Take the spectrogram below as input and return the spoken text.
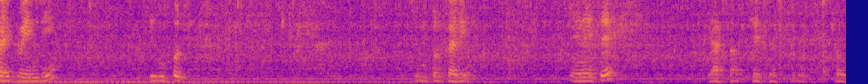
కుక్ అయిపోయింది సింపుల్. Simple curry. నేనైతే గ్యాస్ ఆఫ్ చేసేస్తున్నాను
